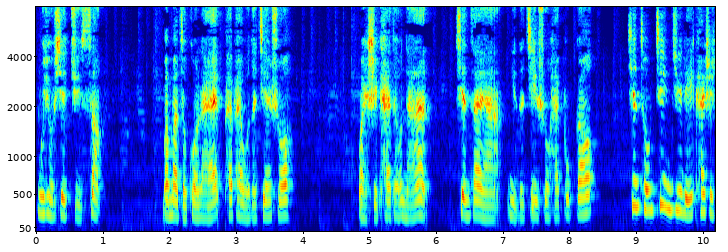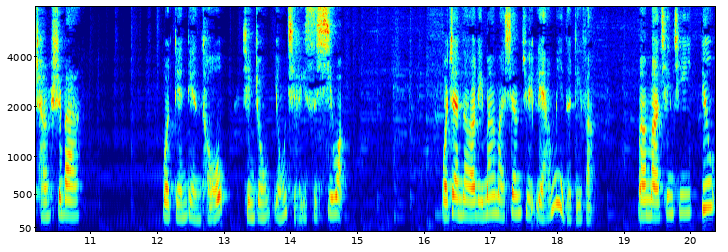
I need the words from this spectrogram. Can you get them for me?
我有些沮丧。妈妈走过来，拍拍我的肩说：“万事开头难。”现在呀，你的技术还不高，先从近距离开始尝试吧。我点点头，心中涌起了一丝希望。我站到离妈妈相距两米的地方，妈妈轻轻一丢，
